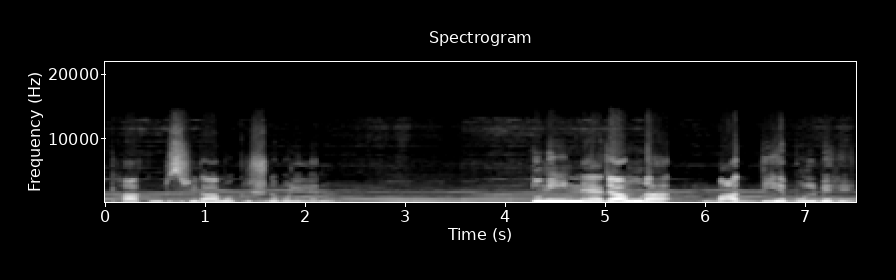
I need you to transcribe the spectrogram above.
ঠাকুর শ্রীরামকৃষ্ণ বলিলেন, তুমি ন্যাজামুড়া বাদ দিয়ে বলবে হে।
